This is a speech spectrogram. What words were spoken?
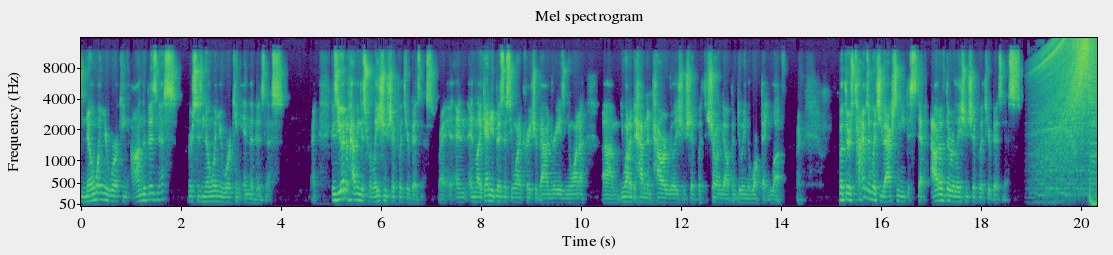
know when you're working on the business versus know when you're working in the business right? Because you end up having this relationship with your business right? And and like any business you want to create your boundaries and you want to um, you want to have an empowered relationship with showing up and doing the work that you love right? But there's times in which you actually need to step out of the relationship with your business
